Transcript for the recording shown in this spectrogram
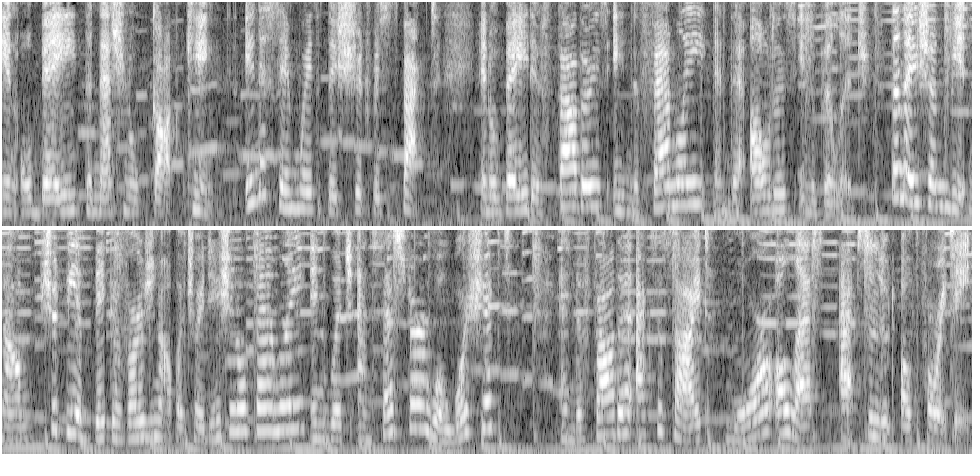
and obey the national god king in the same way that they should respect and obey their fathers in the family and their elders in the village. The nation Vietnam should be a bigger version of a traditional family in which ancestors were worshipped and the father exercised more or less absolute authority.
